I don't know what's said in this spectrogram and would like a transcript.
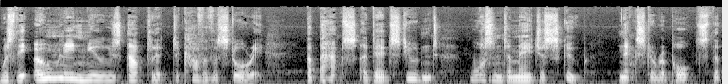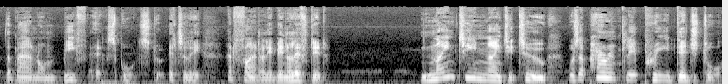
was the only news outlet to cover the story. Uh, perhaps a dead student wasn't a major scoop, next to reports that the ban on beef exports to Italy had finally been lifted. 1992 was apparently pre-digital,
